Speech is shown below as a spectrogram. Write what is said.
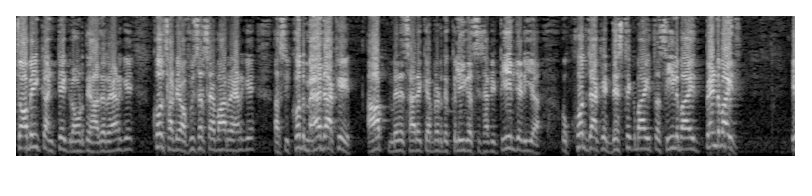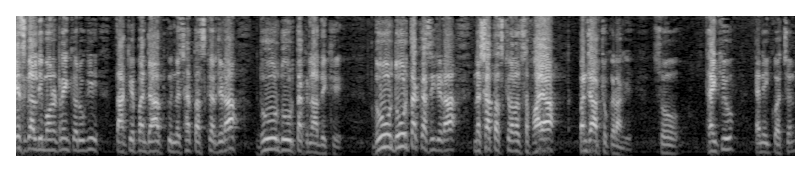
24 ਘੰਟੇ ਗਰਾਊਂਡ ਤੇ ਹਾਜ਼ਰ ਰਹਿਣਗੇ। ਖੁਦ ਸਾਡੇ ਆਫੀਸਰ ਸਹਿਬਾਨ ਰਹਿਣਗੇ। ਅਸੀਂ ਖੁਦ ਮੈਂ ਜਾ ਕੇ ਆਪ ਮੇਰੇ ਸਾਰੇ ਕੈਬਨਿਟ ਦੇ ਕਲੀਗ ਅਸੀਂ, ਸਾਡੀ ਟੀਮ ਜਿਹੜੀ ਆ, ਉਹ ਖੁਦ ਜਾ ਕੇ ਡਿਸਟ੍ਰਿਕਟ ਵਾਈਜ਼ ਤਹਿਸੀਲ ਵਾਈਜ਼ ਪਿੰਡ ਵਾਈਜ਼ ਇਸ ਗੱਲ ਦੀ ਮੋਨੀਟਰਿੰਗ ਕਰੂਗੀ ਤਾਂ ਕਿ ਪੰਜਾਬ ਕੋਈ ਨਸ਼ਾ ਤਸਕਰ ਜਿਹੜਾ ਦੂਰ ਦੂਰ ਤੱਕ ਨਾ ਦਿਖੇ। ਦੂਰ ਦੂਰ ਤੱਕ ਅਸੀਂ ਜਿਹੜਾ ਨਸ਼ਾ ਤਸਕਰਾਂ ਦਾ ਸਫਾਇਆ ਪੰਜਾਬ 'ਚੋਂ ਕਰਾਂਗੇ। So thank you any question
